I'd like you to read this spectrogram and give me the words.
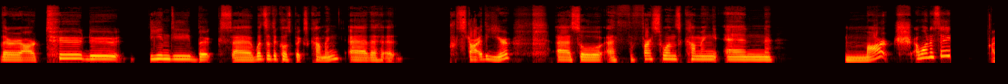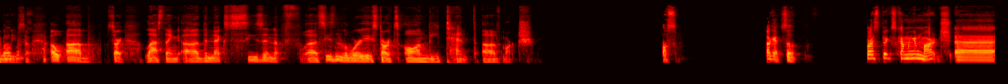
there are two new D and D books, uh, Wizards of the Coast books coming. Uh, the uh, start of the year. Uh, so uh, the first one's coming in March. I want to say. I believe so. Oh, um, sorry. Last thing. Uh, the next season, uh, season of the Worthy starts on the 10th of March. Awesome. Okay, so first book's coming in March. Uh,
